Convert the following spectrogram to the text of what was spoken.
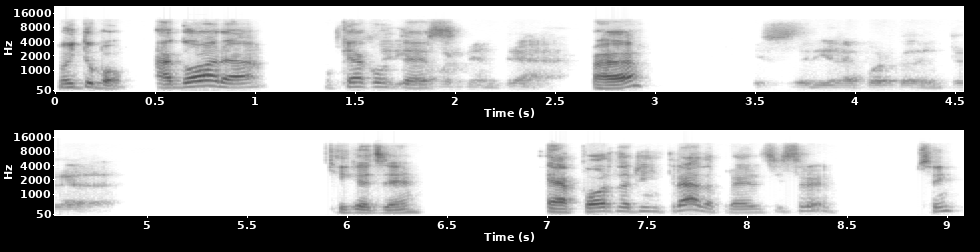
Muito bom. Agora, o que acontece? Isso seria a porta de entrada. O que quer dizer? É a porta de entrada para eles Israel. Sim.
